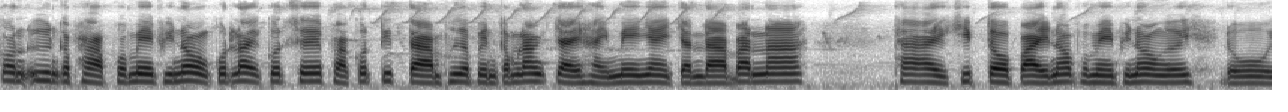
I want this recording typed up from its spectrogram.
ก่อนอื่นก็ฝากพ่อแม่พี่น้องกดไลค์กดแชร์ฝากกดติดตาม เพื่อเป็นกำลังใจให้แม่ใหญ่จันดาบ้านนาถ่ายคลิปต่อไปเนาะพ่อแม่พี่น้องเอ้ยโดย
